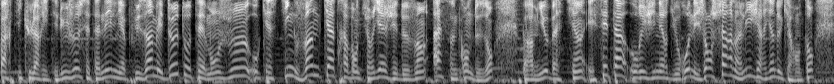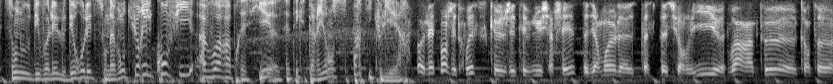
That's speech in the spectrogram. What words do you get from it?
Particularité du jeu, cette année, il n'y a plus un mais deux totems en jeu au casting. 24 aventuriers âgés de 20 à 52 ans. Parmi eux, Bastien et Seta, originaire du Rhône et Jean-Charles, un Ligérien de 40 ans, sans nous dévoiler le déroulé de son aventure il confie avoir apprécié cette expérience particulière. Honnêtement, j'ai trouvé ce que j'étais venu chercher, c'est-à-dire moi cet aspect survie, euh, voir un peu euh, quand euh,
